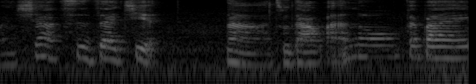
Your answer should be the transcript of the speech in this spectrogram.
们下次再见。那祝大家晚安喽，拜拜。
